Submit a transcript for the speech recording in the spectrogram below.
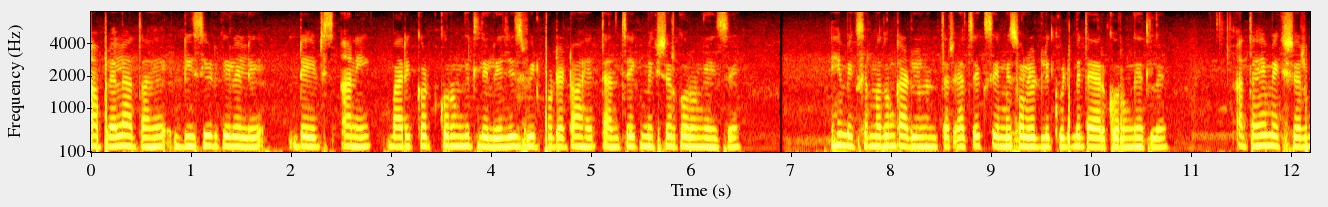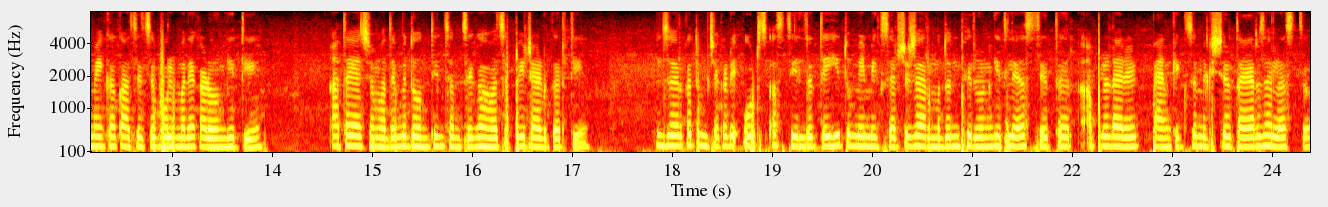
आपल्याला आता हे डिसीड केलेले डेट्स आणि बारीक कट करून घेतलेले जे स्वीट पोटॅटो आहेत त्यांचं एक मिक्सर करून घ्यायचे. हे मिक्सरमधून काढल्यानंतर याचं एक सेमी सॉलिड लिक्विड मी तयार करून घेतलं. आता हे मिक्सर मी एका काचेच्या बोलमध्ये काढून घेते आता याच्यामध्ये मी दोन तीन चमचे गव्हाचं पीठ ॲड करते जर का तुमच्याकडे ओट्स असतील तर तेही तुम्ही मिक्सरच्या जारमधून फिरवून घेतले असते तर आपलं डायरेक्ट पॅनकेकचं मिक्सर तयार झालं असतं.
